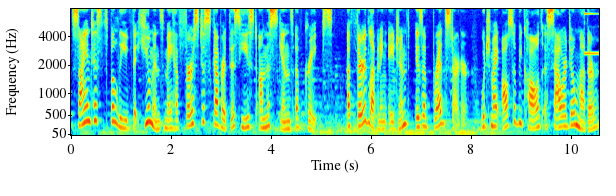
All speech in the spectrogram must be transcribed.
Scientists believe that humans may have first discovered this yeast on the skins of grapes. A third leavening agent is a bread starter, which might also be called a sourdough mother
